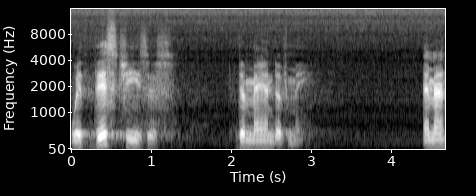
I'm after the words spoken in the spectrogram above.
with this Jesus demand of me. Amen.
